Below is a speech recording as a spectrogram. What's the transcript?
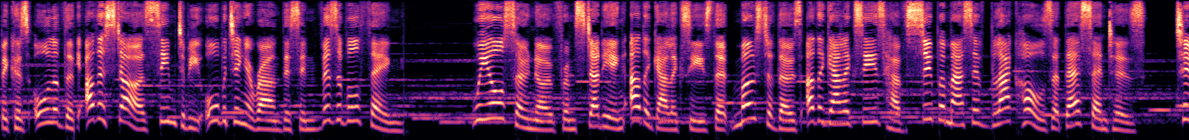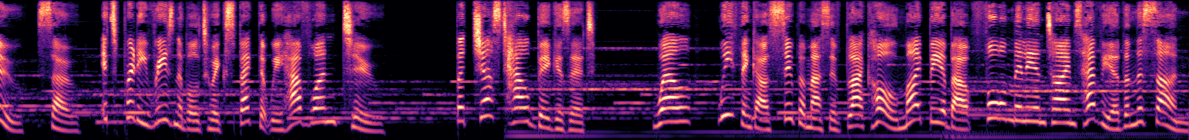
because all of the other stars seem to be orbiting around this invisible thing. We also know from studying other galaxies that most of those other galaxies have supermassive black holes at their centers, so it's pretty reasonable to expect that we have one too. But just how big is it? Well, we think our supermassive black hole might be about 4 million times heavier than the Sun.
